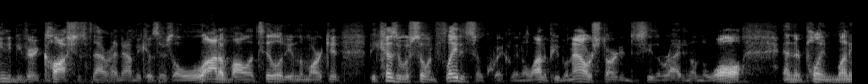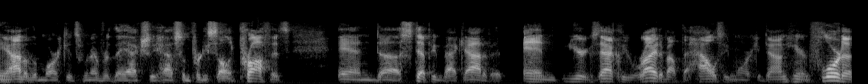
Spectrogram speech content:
need to be very cautious of that right now because there's a lot of volatility in the market because it was so inflated so quickly. And a lot of people now are starting to see the writing on the wall and they're pulling money out of the markets whenever they actually have some pretty solid profits and uh, stepping back out of it. And you're exactly right about the housing market down here in Florida.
